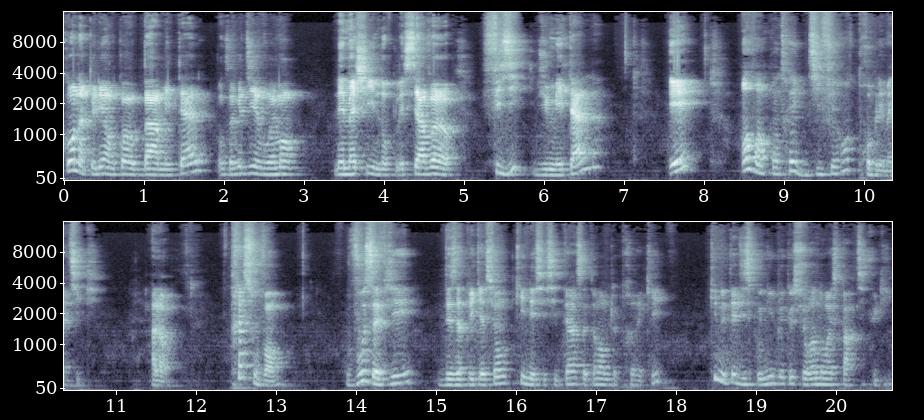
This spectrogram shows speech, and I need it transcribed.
qu'on appelait encore bar métal. Donc ça veut dire vraiment les machines, donc les serveurs physiques du métal. Et on rencontrait différentes problématiques. Alors, très souvent, vous aviez des applications qui nécessitaient un certain nombre de prérequis qui n'étaient disponibles que sur un OS particulier.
